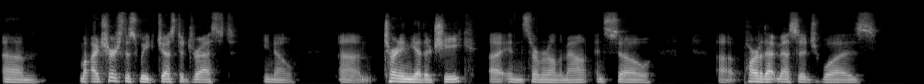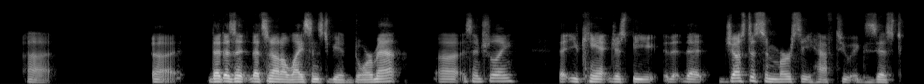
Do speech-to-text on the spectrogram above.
Um, my church this week just addressed, you know, um, turning the other cheek uh, in the Sermon on the Mount, and so uh, part of that message was uh, uh that doesn't that's not a license to be a doormat, uh, essentially. That you can't just be that, that, justice and mercy have to exist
